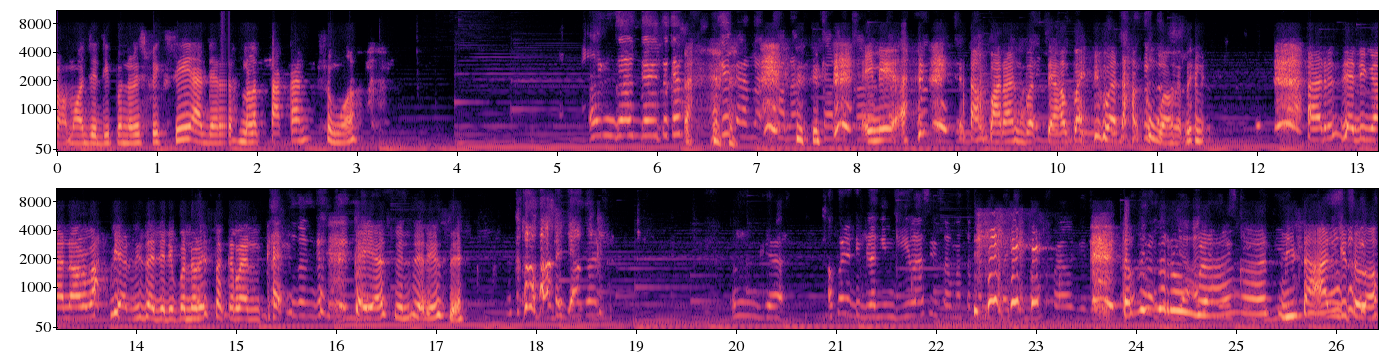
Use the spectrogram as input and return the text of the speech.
Kalau mau jadi penulis fiksi adalah meletakkan semua. Oh, enggak enggak. Itu kan mungkin karena karena, karena, ini tamparan buat siapa ini? Buat aku banget ini. Harus jadi nggak normal biar bisa jadi penulis sekeren kayak kayak Yasmin serius ya. Jangan. Enggak aku udah dibilangin gila sih sama teman baca novel gitu. Tapi seru banget. bisaan gitu loh.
